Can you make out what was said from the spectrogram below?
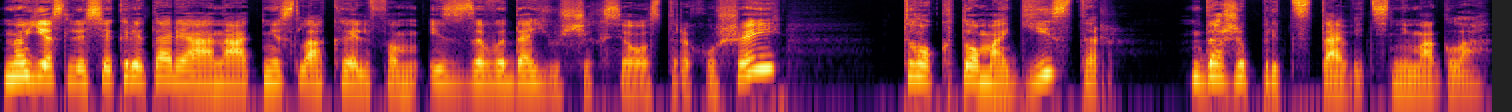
Но если секретаря она отнесла к эльфам из-за выдающихся острых ушей, то кто магистр, даже представить не могла.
